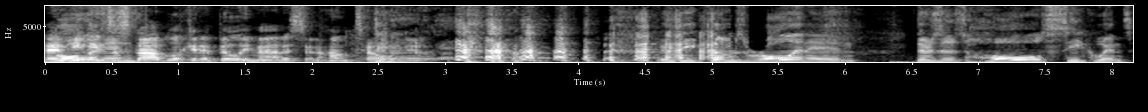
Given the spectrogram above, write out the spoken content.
And he rolling needs to stop looking at Billy Madison. I'm telling you. he comes rolling in. There's this whole sequence,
